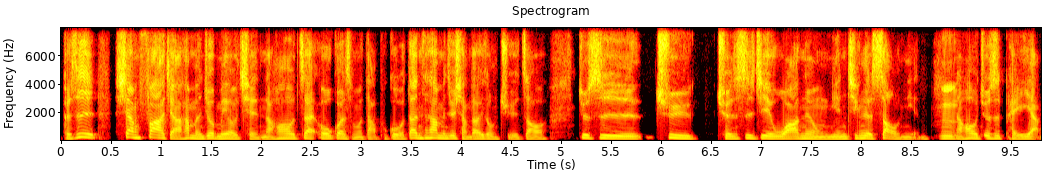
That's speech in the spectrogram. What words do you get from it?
可是像发甲他们就没有钱，然后在欧冠什么打不过，但是他们就想到一种绝招，就是去全世界挖那种年轻的少年，嗯，然后就是培养，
